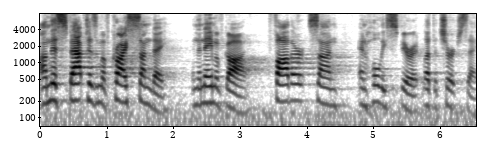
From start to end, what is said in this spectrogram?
on this baptism of Christ Sunday in the name of God, Father, Son, and Holy Spirit. Let the church say,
